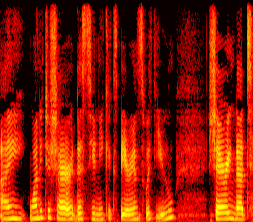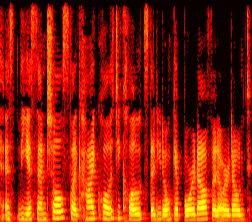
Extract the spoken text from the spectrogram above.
I wanted to share this unique experience with you sharing that as the essentials like high quality clothes that you don't get bored of or don't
